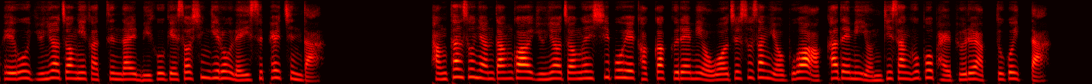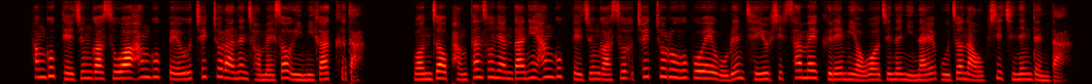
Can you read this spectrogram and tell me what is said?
배우 윤여정이 같은 날 미국에서 신기록 레이스 펼친다. 방탄소년단과 윤여정은 15일 각각 그래미 어워즈 수상 여부와 아카데미 연기상 후보 발표를 앞두고 있다. 한국 대중가수와 한국 배우 최초라는 점에서 의미가 크다. 먼저 방탄소년단이 한국 대중가수 최초로 후보에 오른 제63회 그래미 어워즈는 이날 오전 9시 진행된다.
